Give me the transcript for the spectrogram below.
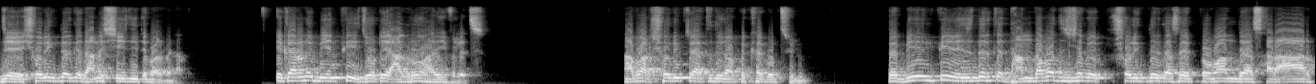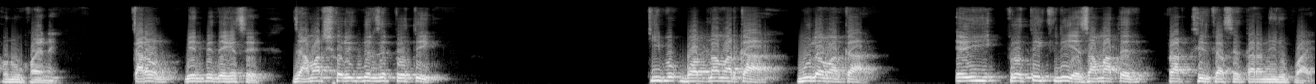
যে শরিকদেরকে ধানের শীষ দিতে পারবে না। এ কারণে বিএনপি জোটে আগ্রহ হারিয়ে ফেলেছে। আবার শরিকরা এতদিন অপেক্ষা করছিল। বিএনপি নিজেদেরকে ধান্দাবাদ হিসেবে শরিকদের কাছে প্রমাণ দেওয়া ছাড়া আর কোনো উপায় নাই। কারণ বিএনপি দেখেছে যে আমার শরিকদের যে প্রতীক, কি বদনা মার্কা, মূলা মার্কা এই প্রতীক নিয়ে জামাতের প্রার্থীর কাছে তারা নিরুপায়।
